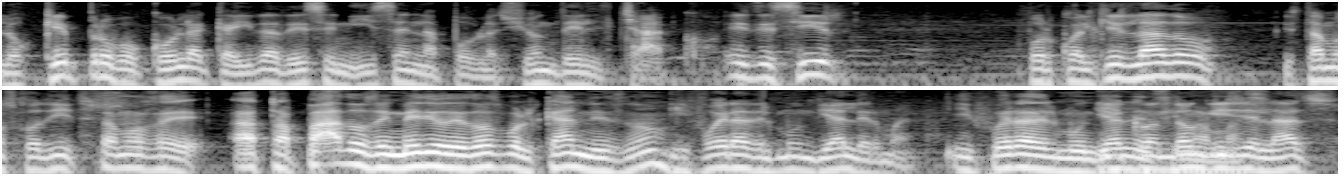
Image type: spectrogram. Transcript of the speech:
lo que provocó la caída de ceniza en la población del Chaco. Es decir, por cualquier lado estamos jodidos. Estamos eh, atrapados en medio de dos volcanes, ¿no? Y fuera del mundial, hermano. Y fuera del mundial. Y con Don. Guille Lazo.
